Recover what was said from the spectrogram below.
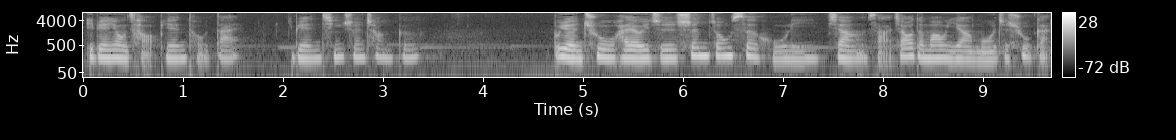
一边用草编头带，一边轻声唱歌。不远处还有一只深棕色狐狸，像撒娇的猫一样磨着树干。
